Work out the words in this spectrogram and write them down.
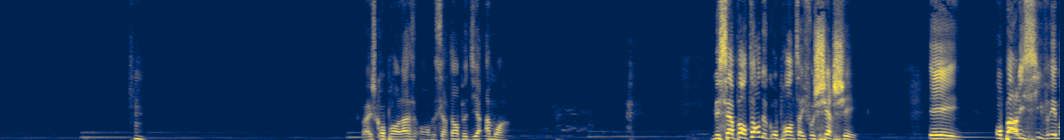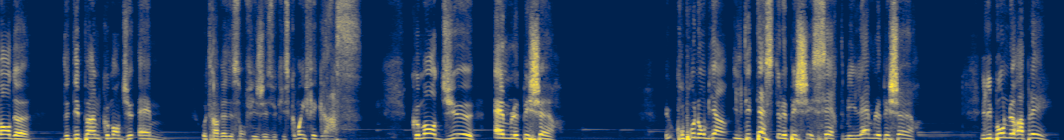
Je comprends. Là, certains on peut dire à moi. Mais c'est important de comprendre ça, il faut chercher. Et on parle ici vraiment de, de dépeindre comment Dieu aime au travers de son Fils Jésus-Christ, comment il fait grâce, comment Dieu aime le pécheur. Comprenons bien, il déteste le péché, certes, mais il aime le pécheur. Il est bon de le rappeler.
